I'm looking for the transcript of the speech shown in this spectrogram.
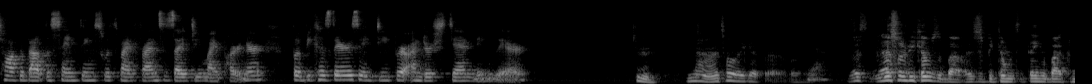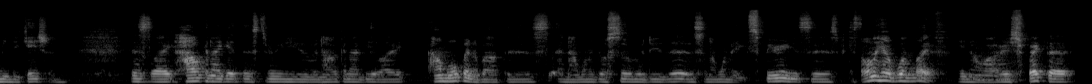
talk about the same things with my friends as I do my partner, but because there is a deeper understanding there. Hmm. No, I totally get that. Like, yeah. That's, that's what it becomes about. It just becomes the thing about communication. It's like, how can I get this through you? And how can I be like, I'm open about this and I want to go still go do this and I want to experience this because I only have one life. You know, I expect that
